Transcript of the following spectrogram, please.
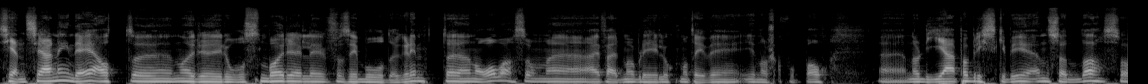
kjensgjerning det at uh, når Rosenborg, eller for å si Bodø-Glimt uh, nå, da, som uh, er i ferd med å bli lokomotiv i, i norsk fotball, uh, når de er på Briskeby en søndag, så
